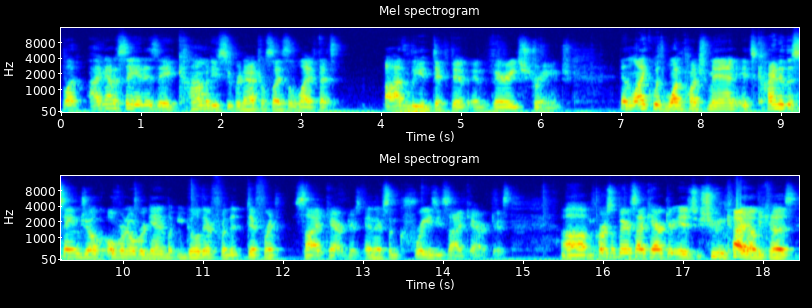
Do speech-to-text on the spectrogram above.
but I gotta say it is a comedy supernatural slice of life that's oddly addictive and very strange. And like with One Punch Man, it's kind of the same joke over and over again, but you go there for the different side characters, and there's some crazy side characters. Um, personal favorite side character is Shun Kaido because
